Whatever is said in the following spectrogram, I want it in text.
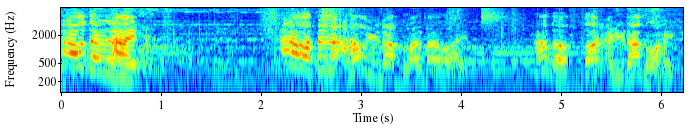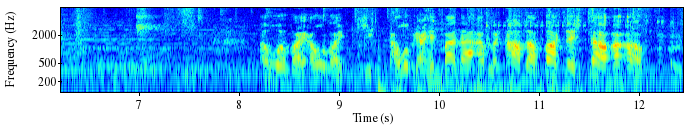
Oh, the light! How, not- how are you not blind by the light? How the fuck are you not blind? I would like, I would like, I would have got hit by that. I'm like, oh no, fuck this, no, uh-uh, mm-mm,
